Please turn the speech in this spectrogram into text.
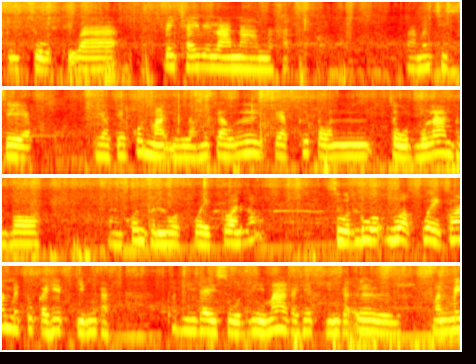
เป็นสูตรที่ว่า ไม่ใช้เวลานานนะคะว่ามันสิแสบเดี๋ยวเตี้ยก้นมาอีกหลังมือเจ้าเอ้ยแสบคือตอนสูตรโบราณพิ่นบอบางคนเพิ่นลวกกล้วยก่อนเนาะสูตรลวกลวกกล้วยก้อนแม่ตุกกะเฮ็ดกินค่ะ พอดีได้สูตรนี้มากกะเฮ็ดกินกะเออ มันไม่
